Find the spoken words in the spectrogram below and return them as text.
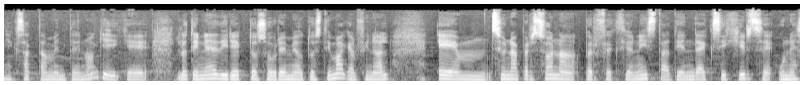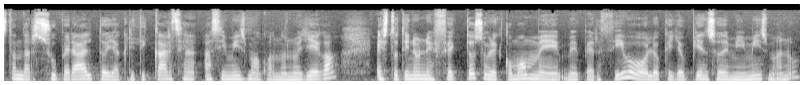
Exactamente, ¿no? Y que lo tiene directo sobre mi autoestima, que al final, em, si una persona perfeccionista tiende a exigirse un estándar súper alto y a criticarse a, sí misma cuando no llega, esto tiene un efecto sobre cómo me, me, percibo o lo que yo pienso de mí misma, ¿no?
